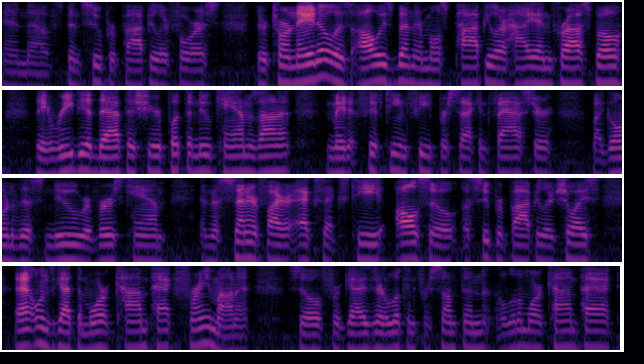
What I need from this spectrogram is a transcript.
and uh, it's been super popular for us. Their Tornado has always been their most popular high end crossbow. They redid that this year, put the new cams on it, made it 15 feet per second faster by going to this new reverse cam. And the Centerfire XXT, also a super popular choice. That one's got the more compact frame on it. So for guys that are looking for something a little more compact,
